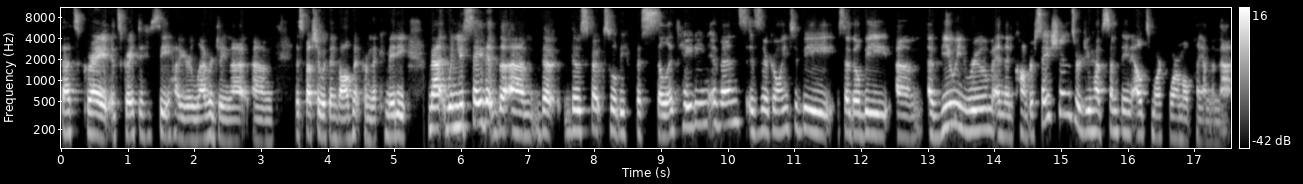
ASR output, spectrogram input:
That's great. It's great to see how you're leveraging that, um, especially with involvement from the committee. Matt, when you say that the, um, the those folks will be facilitating events, is there going to be so there'll be um, a viewing room and then conversations, or do you have something else more formal planned than that?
